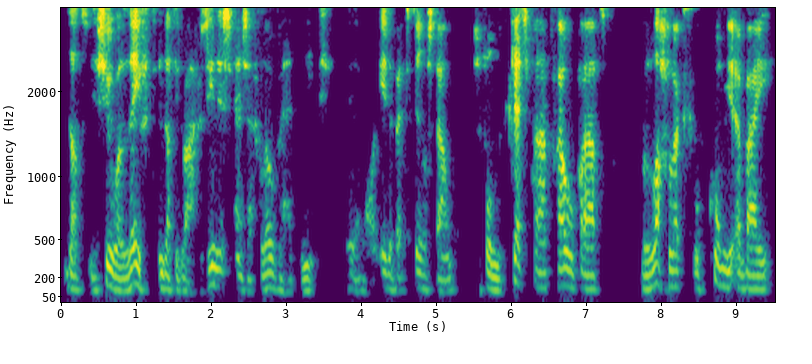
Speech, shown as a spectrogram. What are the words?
dat Yeshua leeft en dat hij daar gezien is en ze geloven het niet. We hebben al eerder bij stilstaan. Ze vonden het kletspraat, vrouwenpraat, belachelijk. Hoe kom je erbij?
